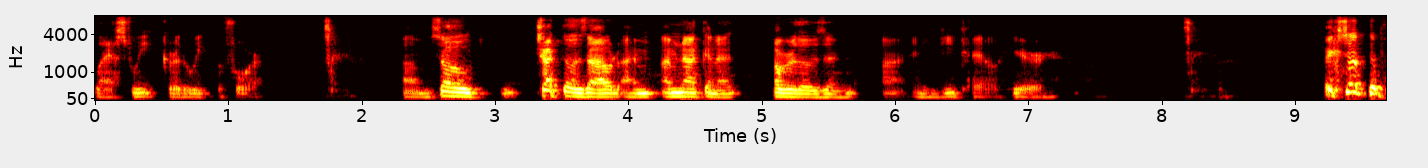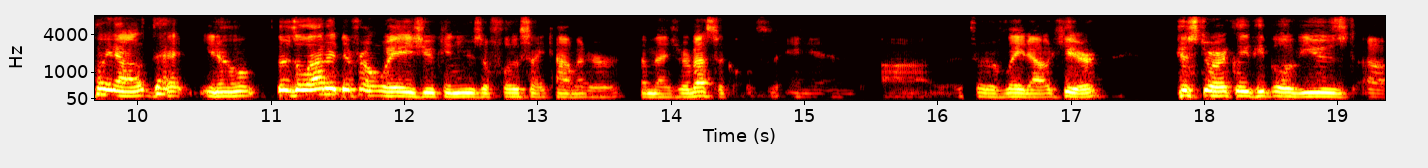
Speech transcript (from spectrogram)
last week or the week before. Um, so check those out. I'm I'm not going to cover those in uh, any detail here, except to point out that you know there's a lot of different ways you can use a flow cytometer to measure vesicles, and it's sort of laid out here historically, people have used uh,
